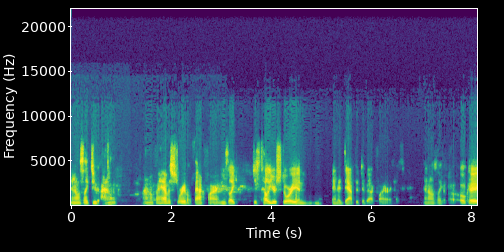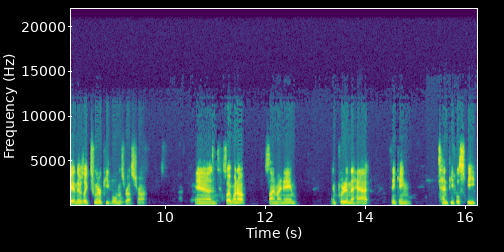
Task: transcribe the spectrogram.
And I was like, dude, I don't, I don't know if I have a story about backfiring. He's like, just tell your story and and adapt it to backfiring. And I was like, okay. And there was like 200 people in this restaurant. And so I went up, signed my name, and put it in the hat, thinking 10 people speak.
